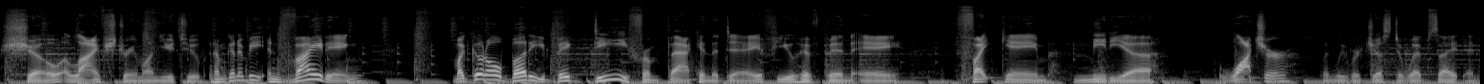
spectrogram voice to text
show, a live stream on YouTube. And I'm going to be inviting my good old buddy Big D from back in the day. If you have been a fight game media watcher when we were just a website and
